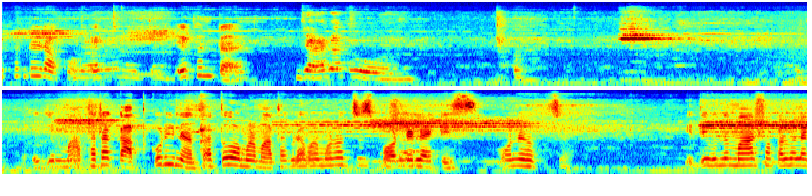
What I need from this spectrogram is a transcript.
এখানটায় রাখো। এখানটায়? জায়গা এই যে মাথাটা কাত করি না তাতেও আমার মাথা ঘুরে আমার মনে হচ্ছে স্পন্ডেলাইটিস মনে হচ্ছে। ইতিমধ্যে মা সকালবেলা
